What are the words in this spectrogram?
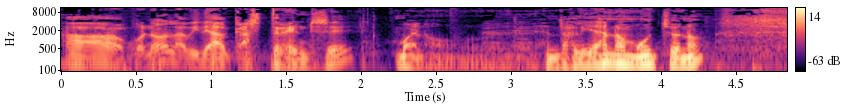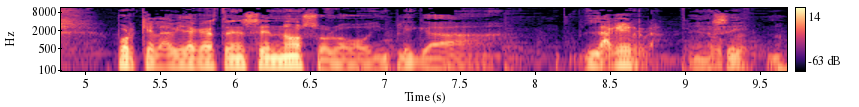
a bueno, la vida castrense? Bueno, en realidad no mucho, ¿no? Porque la vida castrense no solo implica la guerra en sí, ¿no?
